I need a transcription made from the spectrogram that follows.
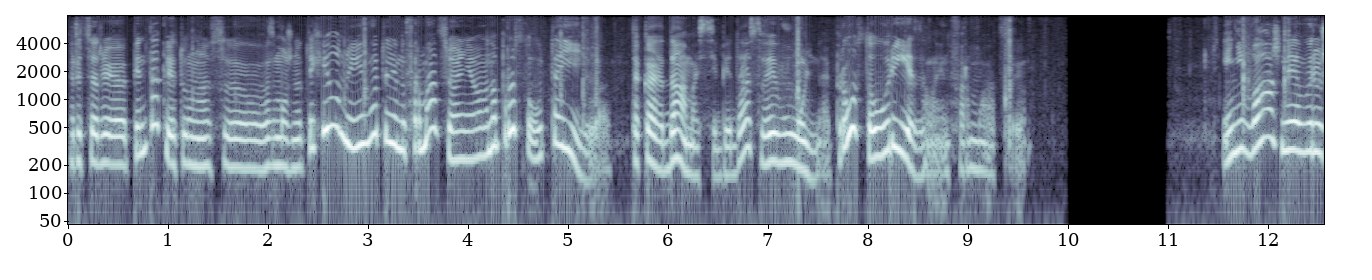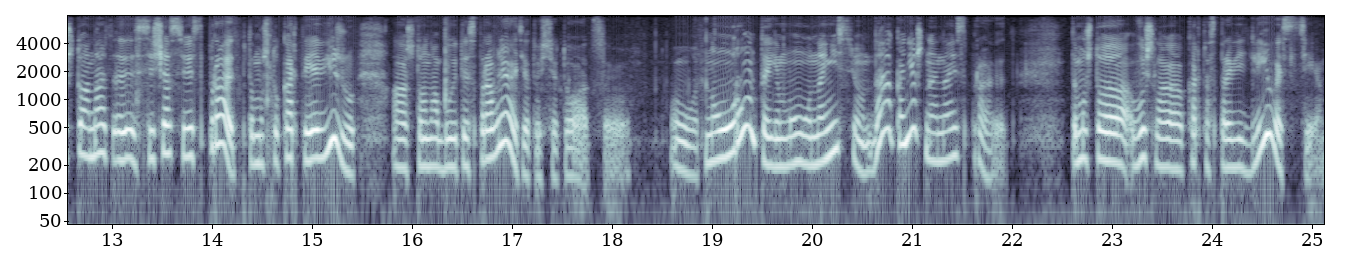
рыцарь Пентакли, это у нас, э, возможно, Тахион, и вот информацию о нем она просто утаила. Такая дама себе, да, своевольная, просто урезала информацию. И не важно, я говорю, что она э, сейчас все исправит, потому что карты я вижу, а, что она будет исправлять эту ситуацию. Вот. Но урон-то ему нанесен. Да, конечно, она исправит. Потому что вышла карта справедливости.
